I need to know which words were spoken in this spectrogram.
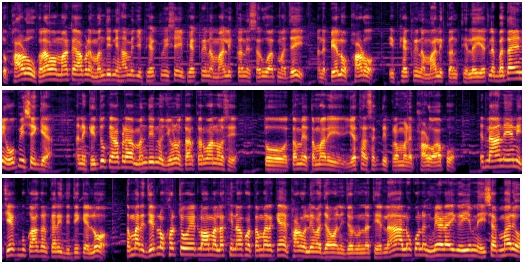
તો ફાળો ઉઘરાવવા માટે આપણે મંદિરની સામે જે ફેક્ટરી છે એ ફેક્ટરીના માલિકને શરૂઆતમાં જઈ અને પહેલો ફાળો એ ફેક્ટરીના માલિકનથી લઈ એટલે બધા એની ઓફિસે ગયા અને કીધું કે આપણે આ મંદિરનો જીર્ણોદ્ધાર કરવાનો છે તો તમે તમારી યથાશક્તિ પ્રમાણે ફાળો આપો. એટલે આને એની ચેકબુક આગળ કરી દીધી કે લો તમારે જેટલો ખર્ચો હોય એટલો આમાં લખી નાખો. તમારે ક્યાંય ફાળો લેવા જવાની જરૂર નથી. એટલે આ લોકોને મેળ આવી ગયો. એમને હિસાબ માર્યો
